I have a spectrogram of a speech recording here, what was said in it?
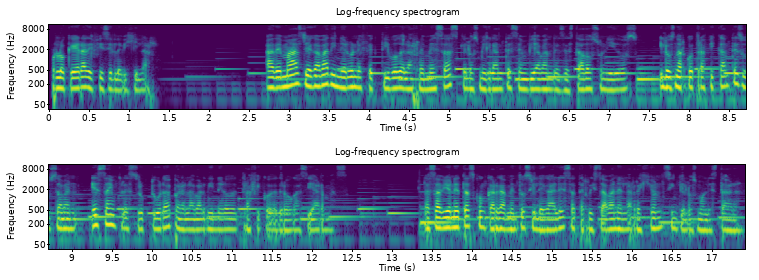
por lo que era difícil de vigilar. Además, llegaba dinero en efectivo de las remesas que los migrantes enviaban desde Estados Unidos y los narcotraficantes usaban esa infraestructura para lavar dinero de tráfico de drogas y armas. Las avionetas con cargamentos ilegales aterrizaban en la región sin que los molestaran.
